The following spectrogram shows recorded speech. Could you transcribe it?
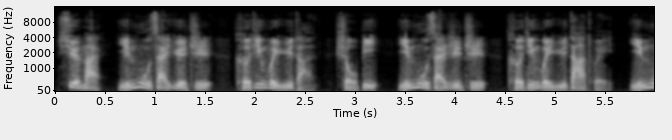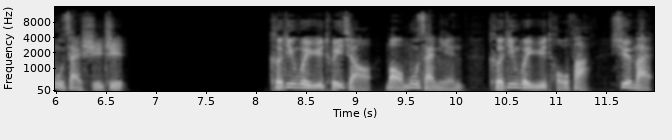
血脉。寅木在月支，可定位于胆、手臂；寅木在日支，可定位于大腿；寅木在时支，可定位于腿脚。卯木在年，可定位于头发、血脉。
